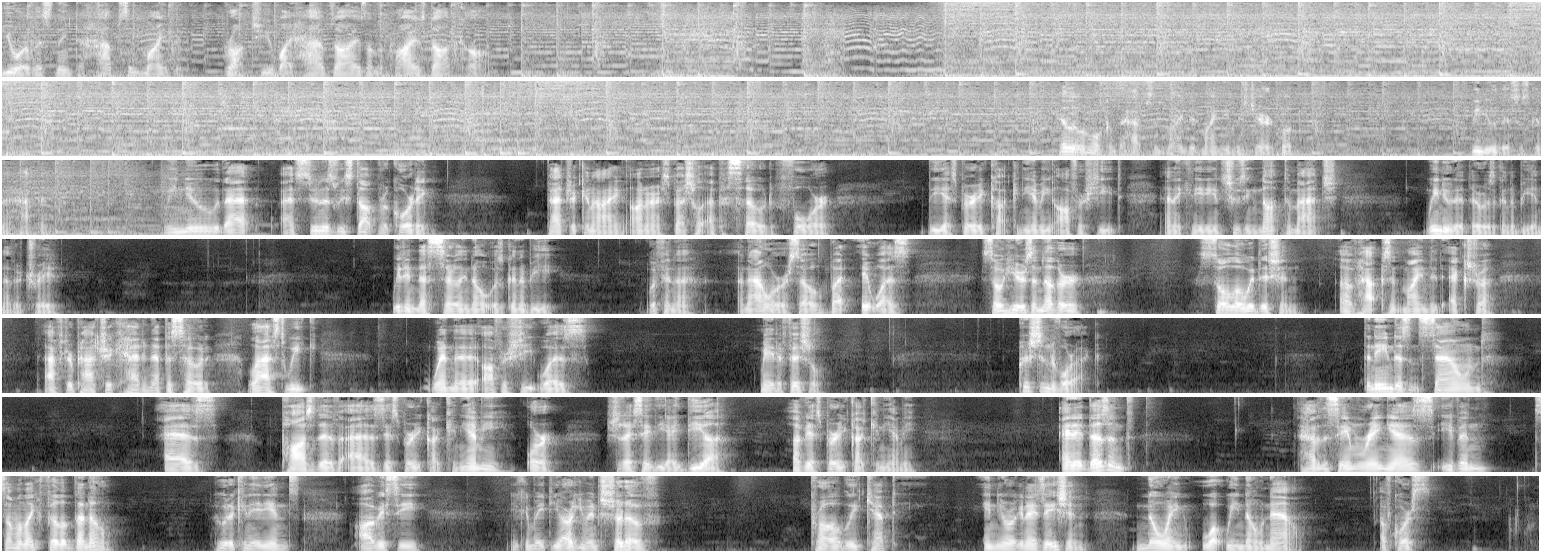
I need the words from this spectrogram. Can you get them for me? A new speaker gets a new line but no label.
You are listening to Habsent Minded, brought to you by Habs Eyes on the Prize.com. Hello and welcome to Habsent Minded. My name is Jared Book. We knew this was going to happen. We knew that as soon as we stopped recording, Patrik and I, on our special episode for the Jesperi Kotkaniemi offer sheet and the Canadiens choosing not to match, we knew that there was going to be another trade. We didn't necessarily know it was going to be within a, an hour or so, but it was. So here's another solo edition of Habsent Minded Extra after Patrik had an episode last week when the offer sheet was made official. Christian Dvorak. The name doesn't sound as positive as Jesperi Kotkaniemi, or should I say the idea of Jesperi Kotkaniemi. And it doesn't have the same ring as even someone like Phillip Danault, who the Canadiens obviously, you can make the argument, should have probably kept in the organization knowing what we know now. Of course,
